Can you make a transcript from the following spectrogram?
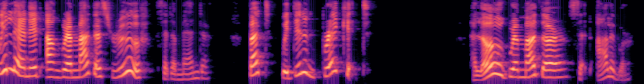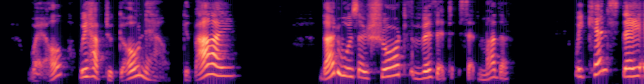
We landed on Grandmother's roof, said Amanda, but we didn't break it. Hello, grandmother, said Oliver. Well, we have to go now. Goodbye. That was a short visit, said Mother. We can't stay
